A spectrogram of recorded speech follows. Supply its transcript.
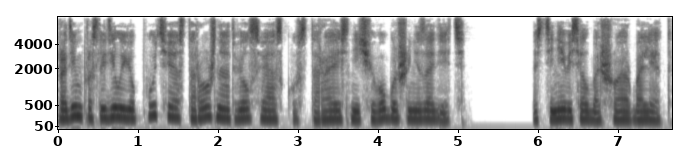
Радим проследил ее путь и осторожно отвел связку, стараясь ничего больше не задеть. На стене висел большой арбалет.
